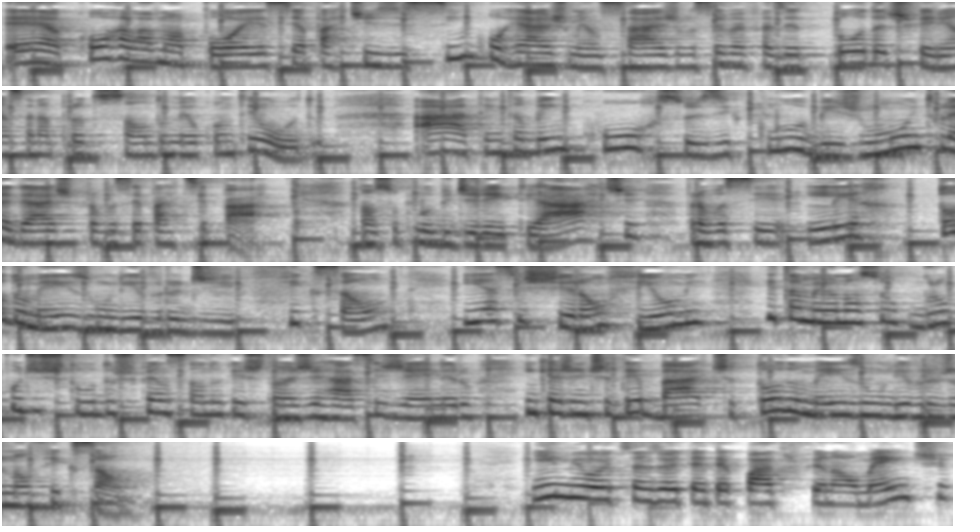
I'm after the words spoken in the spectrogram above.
É, corra lá no Apoia-se, a partir de cinco reais mensais você vai fazer toda a diferença na produção do meu conteúdo. Ah, tem também cursos e clubes muito legais para você participar. Nosso Clube Direito e Arte, para você ler todo mês um livro de ficção e assistir a um filme, e também o nosso grupo de estudos pensando questões de raça e gênero, em que a gente debate todo mês um livro de não ficção. Em 1884, finalmente,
